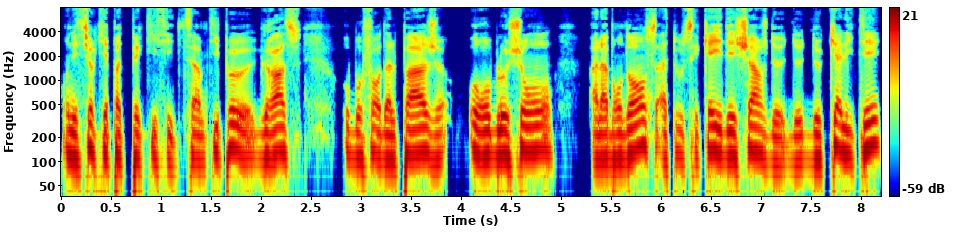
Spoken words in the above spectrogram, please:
on est sûr qu'il n'y a pas de pesticides. C'est un petit peu grâce au Beaufort d'alpage, au Roblochon, à l'abondance, à tous ces cahiers des charges de, de, de qualité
